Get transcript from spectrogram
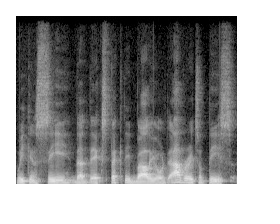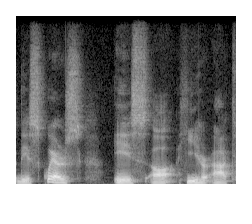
we can see that the expected value or the average of these, these squares is uh, here at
